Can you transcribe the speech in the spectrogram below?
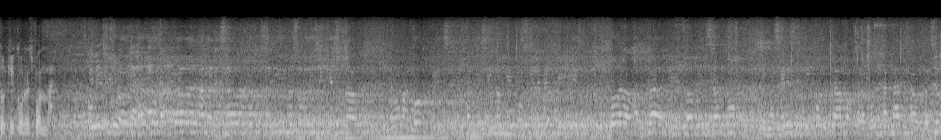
lo que corresponda solo dicen que es una broma torpe, están diciendo que posiblemente es toda la bancada que ha estado pensando en hacer ese para poder ganar esa votación.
